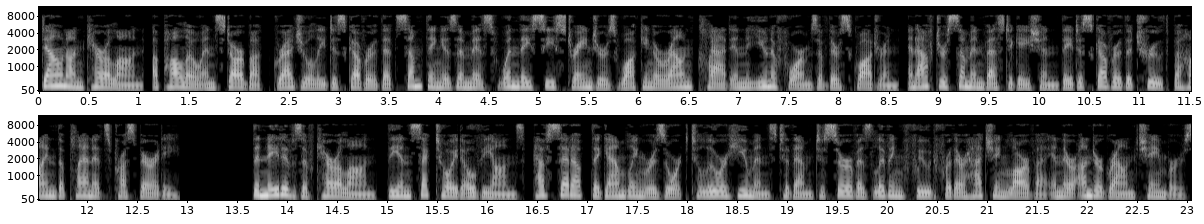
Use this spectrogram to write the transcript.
Down on Carillon, Apollo and Starbuck gradually discover that something is amiss when they see strangers walking around clad in the uniforms of their squadron, and after some investigation they discover the truth behind the planet's prosperity. The natives of Carillon, the insectoid Ovions, have set up the gambling resort to lure humans to them to serve as living food for their hatching larvae in their underground chambers.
